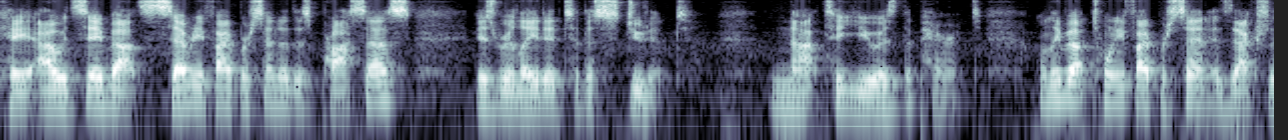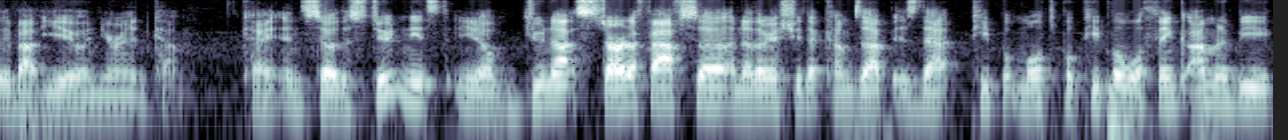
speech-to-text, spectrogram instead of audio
Okay, I would say about 75% of this process is related to the student, not to you as the parent. Only about 25% is actually about you and your income. Okay, and so the student needs, to, you know, do not start a FAFSA. Another issue that comes up is that people, multiple people will think I'm going to be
